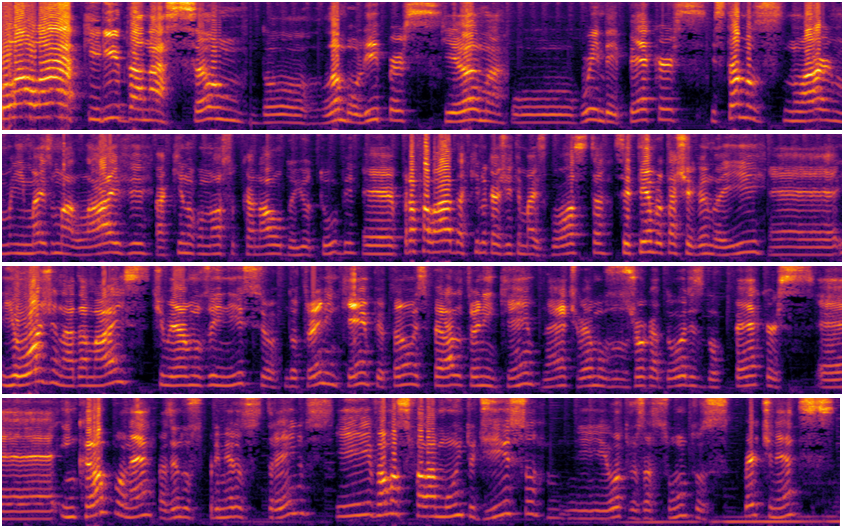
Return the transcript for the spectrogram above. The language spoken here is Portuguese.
Olá, olá, querida nação do Lambo Leapers que ama o Green Bay Packers. Estamos no ar em mais uma live aqui no nosso canal do YouTube é, para falar daquilo que a gente mais gosta. Setembro está chegando aí é, e hoje, nada mais, tivemos o início do Training Camp, o tão esperado Training Camp, né? Tivemos os jogadores do Packers é, em campo, né? Fazendo os primeiros treinos e vamos falar muito disso e outros assuntos pertinentes.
